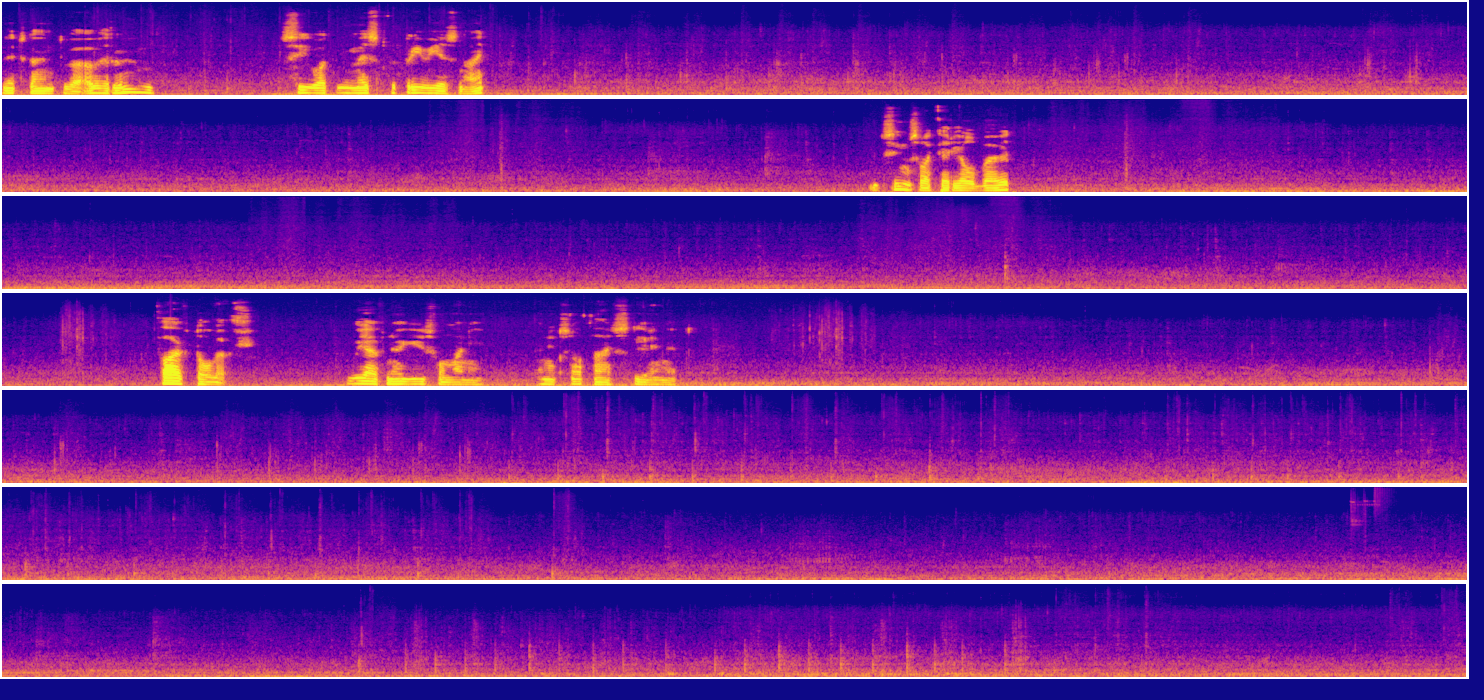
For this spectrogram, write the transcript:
Let's go into our room, see what we missed the previous night. It seems like a real bird. Five dollars. We have no use for money, and it's not nice stealing it.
